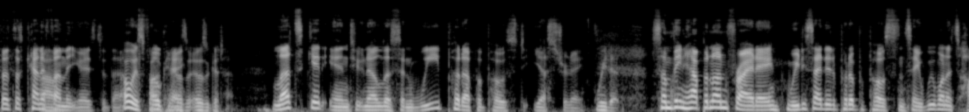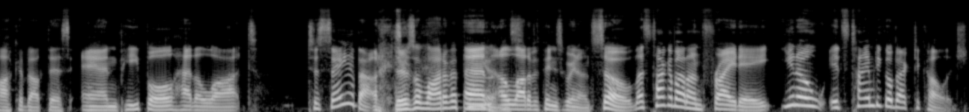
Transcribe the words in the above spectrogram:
that's kind of Um, fun that you guys did that. oh, it was fun. Okay, it was, it was a good time. let's get into now. Listen, we put up a post yesterday. We did. Something happened on Friday. We decided to put up a post and say we want to talk about this, and people had a lot to say about it. There's a lot of opinions. and a lot of opinions going on. So let's talk about on Friday. You know, it's time to go back to college.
